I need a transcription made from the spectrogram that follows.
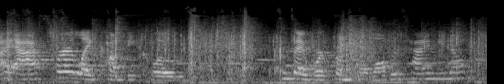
I asked for like comfy clothes since I work from home all the time, you know?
